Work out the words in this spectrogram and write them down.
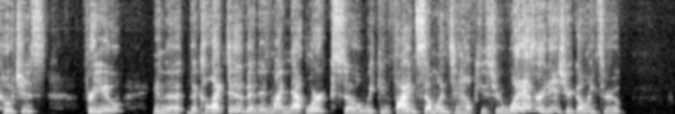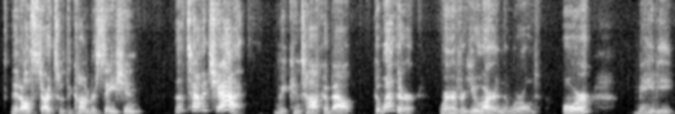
coaches for you in the, the collective and in my network so we can find someone to help you through whatever it is you're going through. It all starts with the conversation. Let's have a chat. We can talk about the weather wherever you are in the world, or maybe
